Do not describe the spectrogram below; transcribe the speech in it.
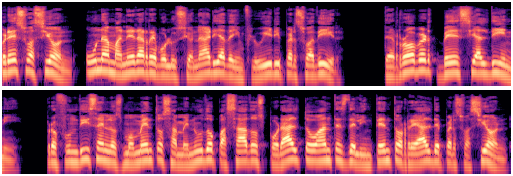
Persuasión, una manera revolucionaria de influir y persuadir, de Robert B. Cialdini, profundiza en los momentos a menudo pasados por alto antes del intento real de persuasión,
